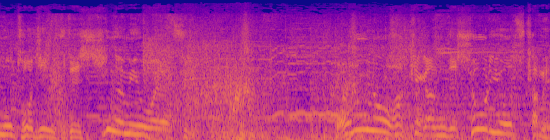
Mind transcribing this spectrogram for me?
の当人区で式神を操り。陰陽八卦眼で勝利をつかめ。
